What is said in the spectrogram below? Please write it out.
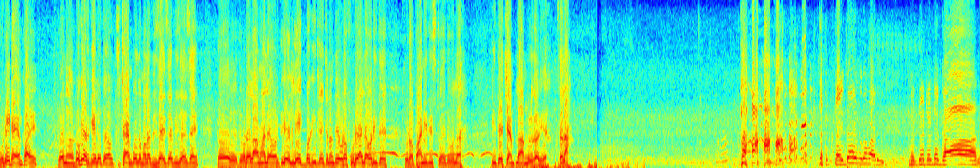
पुढे डॅम्प आहे. पण बघूयाच गेलो तर चॅम्प बोलतो मला भिजायचं आहे भिजायचं आहे. तर तेवढ्या लांब आल्यावर ते लेक बघितल्याच्या नंतर एवढं पुढे आल्यावर इथे थोडं पाणी दिसतोय. तर मला इथे चॅम्पला आंघोळ घालूया. चला. थंड आहे पुरं पाणी थंड थंड गार.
